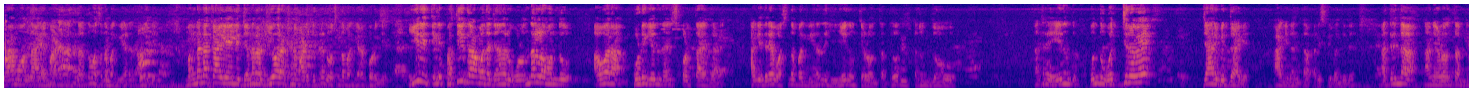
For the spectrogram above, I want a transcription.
ಗ್ರಾಮವನ್ನಾಗಿ ಮಾಡಿದಂಥದ್ದು ವಸಂತ ಬಂಗೇರ ಕೊಡುಗೆ. ಮಂಗನ ಕಾಯಿಲೆಯಲ್ಲಿ ಜನರ ಜೀವ ರಕ್ಷಣೆ ಮಾಡಿದ್ರೆ ಅದು ವಸಂತ ಬಂಗೇರ ಕೊಡುಗೆ. ಈ ರೀತಿಯಲ್ಲಿ ಪ್ರತಿ ಗ್ರಾಮದ ಜನರು ಒಂದಲ್ಲ ಒಂದು ಅವರ ಕೊಡುಗೆಯನ್ನು ನೆನೆಸ್ಕೊಳ್ತಾ ಇದ್ದಾರೆ. ಹಾಗಿದ್ರೆ ವಸಂತ ಬಂಗೇರ ಏನು ಅಂತ ಹೇಳುವಂಥದ್ದು ಅದೊಂದು, ಅಂದ್ರೆ ಏನೊಂದು, ಒಂದು ವಜ್ರವೇ ಜಾರಿ ಬಿದ್ದ ಹಾಗೆ ಆಗಿದಂಥ ಪರಿಸ್ಥಿತಿ ಬಂದಿದೆ. ಅದರಿಂದ ನಾನು ಹೇಳುವಂಥದ್ದು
